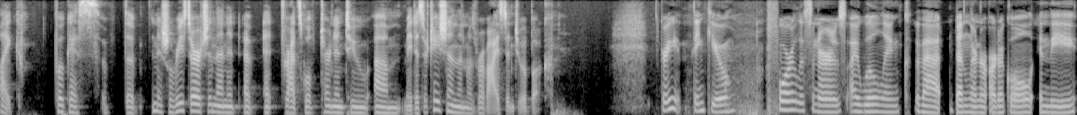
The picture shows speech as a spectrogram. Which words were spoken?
like focus of the initial research, and then it, at, grad school turned into um, my dissertation, and then was revised into a book. Great. Thank you. For listeners, I will link that Ben Lerner article in the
